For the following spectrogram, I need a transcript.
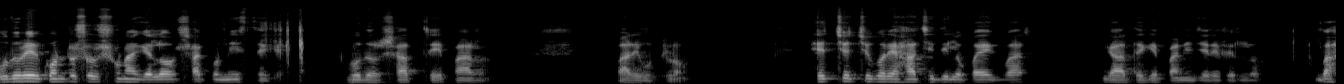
বুদুরের কণ্ঠস্বর শোনা গেল সাঁকুর নিচ থেকে। বুদুর সাঁতরে পার, পারে উঠল। হেচ্ছু করে হাঁচি দিল কয়েকবার। গা থেকে পানি জেরে ফেলল। বাহ,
